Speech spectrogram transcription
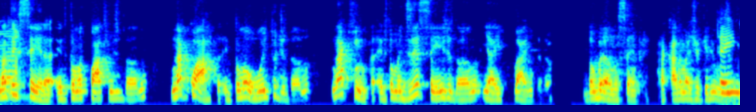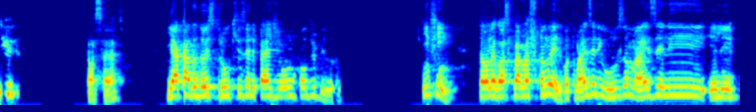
Na terceira, ele toma 4 de dano. Na quarta, ele toma 8 de dano. Na quinta, ele toma 16 de dano. E aí vai, entendeu? Dobrando sempre. Pra cada magia que ele usa. Entendi. Tá certo? E a cada dois truques, ele perde um ponto de vida. Enfim, então é um negócio que vai machucando ele. Quanto mais ele usa, mais ele, ele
